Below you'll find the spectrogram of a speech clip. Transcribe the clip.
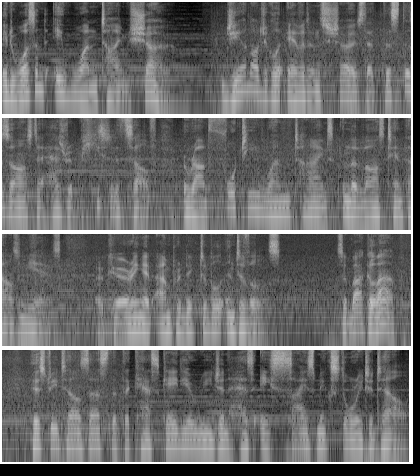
It wasn't a one-time show. Geological evidence shows that this disaster has repeated itself around 41 times in the last 10,000 years, occurring at unpredictable intervals. So buckle up. History tells us that the Cascadia region has a seismic story to tell,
